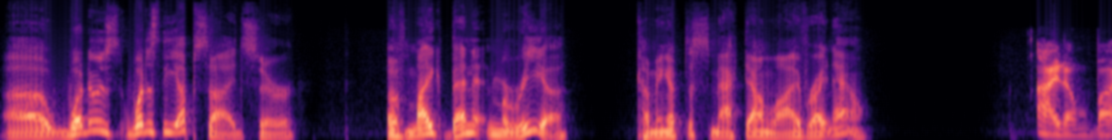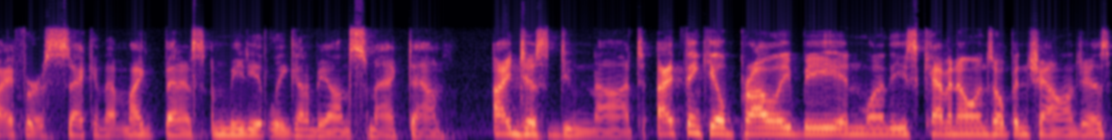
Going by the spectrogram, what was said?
Uh, what is what is the upside, sir, of Mike Bennett and Maria coming up to SmackDown Live right now? I don't buy for a second that Mike Bennett's immediately going to be on SmackDown. I just do not. I think he'll probably be in one of these Kevin Owens Open challenges.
